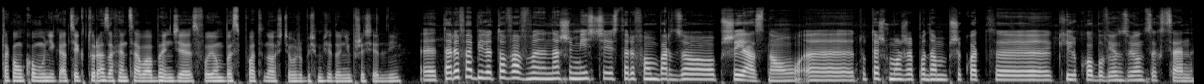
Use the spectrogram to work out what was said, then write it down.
taką komunikację, która zachęcała będzie swoją bezpłatnością, żebyśmy się do niej przesiedli? E, Taryfa biletowa w naszym mieście jest taryfą bardzo przyjazną. E, Tu też może podam przykład e, kilku obowiązujących cen.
